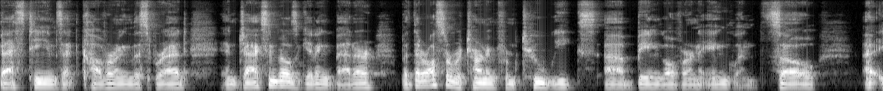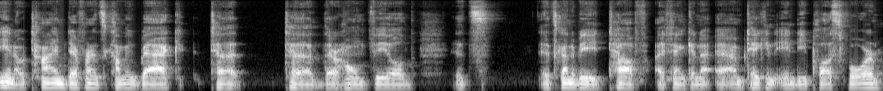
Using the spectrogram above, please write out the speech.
best teams at covering the spread, and Jacksonville's getting better, but they're also returning from two weeks uh, being over in England. So, uh, you know, time difference coming back to to their home field, it's it's going to be tough, I think, and I, I'm taking Indy plus four.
